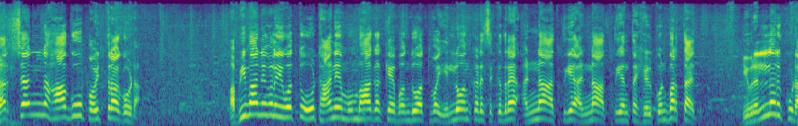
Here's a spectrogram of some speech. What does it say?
ದರ್ಶನ್ ಹಾಗೂ ಪವಿತ್ರ ಗೌಡ. ಅಭಿಮಾನಿಗಳು ಇವತ್ತು ಠಾಣೆ ಮುಂಭಾಗಕ್ಕೆ ಬಂದು ಅಥವಾ ಎಲ್ಲೋ ಒಂದು ಕಡೆ ಸಿಕ್ಕಿದ್ರೆ ಅಣ್ಣ ಅತ್ತಿಗೆ ಅಣ್ಣ ಅತ್ತಿಗೆ ಅಂತ ಹೇಳ್ಕೊಂಡು ಬರ್ತಾ ಇದ್ರು. ಇವರೆಲ್ಲರೂ ಕೂಡ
